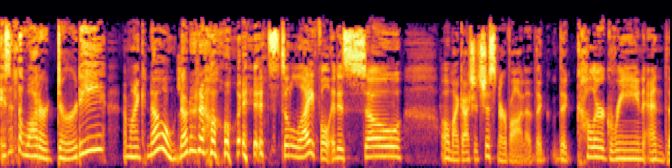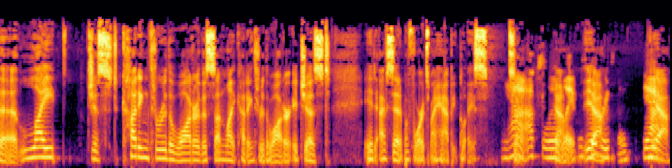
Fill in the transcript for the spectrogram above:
isn't the water dirty? I'm like, no, no, no, no. it's delightful. It is so, oh my gosh, it's just nirvana. The, the color green and the light just cutting through the water, the sunlight cutting through the water. It just, it, I've said it before, it's my happy place. Yeah, so, absolutely. Yeah. yeah. Yeah. yeah.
